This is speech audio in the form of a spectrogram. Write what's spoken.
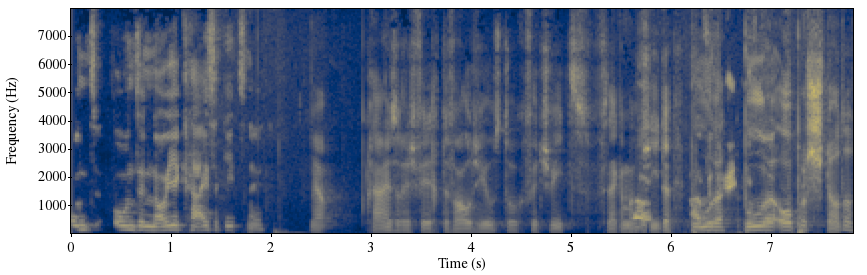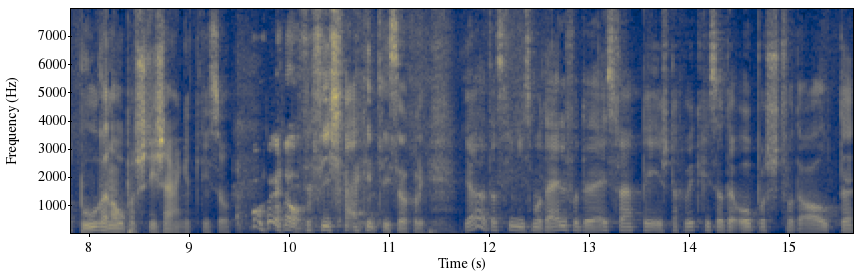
und, und einen neuen Kaiser gibt es nicht. Ja. Kaiser ist vielleicht der falsche Ausdruck für die Schweiz. Sagen wir ja, verschieden. Also Bauern, Bauernoberst, oder? Bauernoberst ist eigentlich so. Bauernoberst. Das ist eigentlich so ein bisschen, ja, das finde ich das Modell von der SVP ist doch wirklich so der Oberst von der alten,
